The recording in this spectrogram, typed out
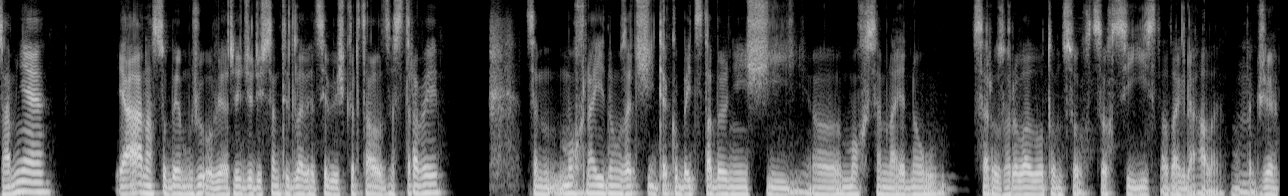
Za mě, já na sobě můžu ověřit, že když jsem tyhle věci vyškrtal ze stravy, jsem mohl najednou začít jako být stabilnější, uh, mohl jsem najednou se rozhodovat o tom, co, co chci jíst a tak dále. No, hmm. Takže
